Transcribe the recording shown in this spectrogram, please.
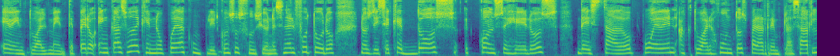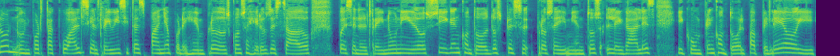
eventualmente. Pero en caso de que no pueda cumplir con sus funciones en el futuro, nos dice que dos consejeros de Estado pueden actuar juntos para reemplazarlo, no importa cuál. Si el rey visita España, por ejemplo, dos consejeros de Estado, pues en el Reino Unido siguen con todos los procedimientos legales y cumplen con todo el papeleo y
